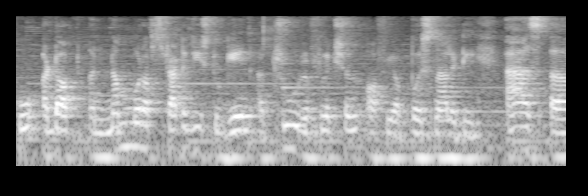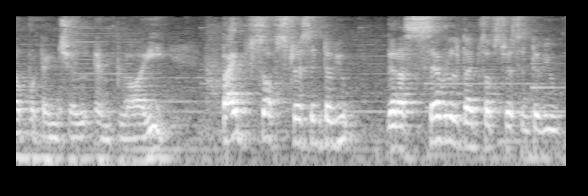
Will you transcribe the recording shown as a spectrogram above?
who adopt a number of strategies to gain a true reflection of your personality as a potential employee. Types of stress interview There are several types of stress interview.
